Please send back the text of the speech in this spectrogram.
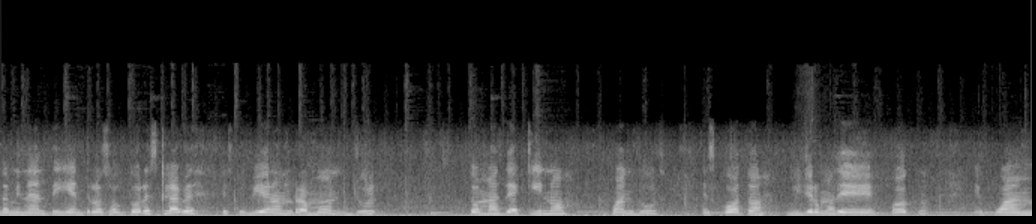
dominante y entre los autores clave estuvieron Ramón Jules Tomás de Aquino, Juan Duz Escoto, Guillermo de Hoc y Juan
